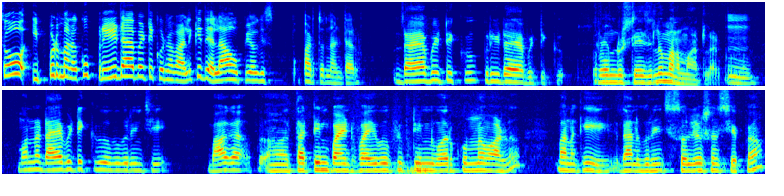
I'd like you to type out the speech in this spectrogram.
సో ఇప్పుడు మనకు ప్రీ డయాబెటిక్ ఉన్న వాళ్ళకి ఇది ఎలా ఉపయోగపడుతుంది అంటారు డయాబెటిక్ ప్రీ డయాబెటిక్ రెండు స్టేజ్లు మనం మాట్లాడుకున్నాం మొన్న డయాబెటిక్ గురించి బాగా థర్టీన్ పాయింట్ ఫైవ్ ఫిఫ్టీన్ వరకు ఉన్న వాళ్ళు మనకి దాని గురించి సొల్యూషన్స్ చెప్పాం.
